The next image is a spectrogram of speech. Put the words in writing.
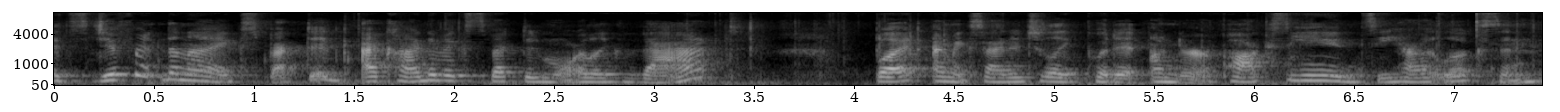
It's different than I expected. I kind of expected more like that, but I'm excited to like put it under epoxy and see how it looks. And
